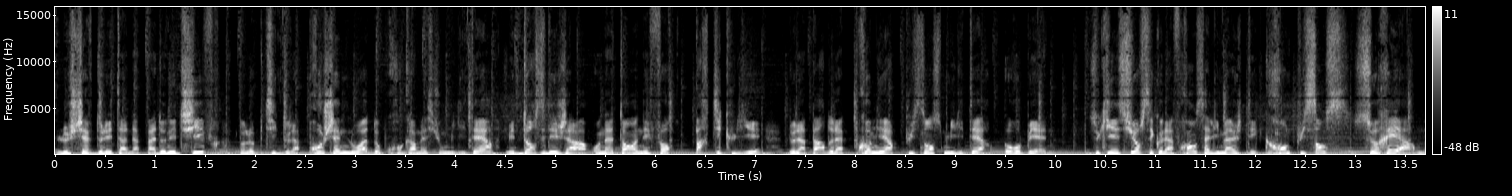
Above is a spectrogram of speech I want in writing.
Le chef de l'État n'a pas donné de chiffres dans l'optique de la prochaine loi de programmation militaire, mais d'ores et déjà, on attend un effort particulier de la part de la première puissance militaire européenne. Ce qui est sûr, c'est que la France, à l'image des grandes puissances, se réarme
